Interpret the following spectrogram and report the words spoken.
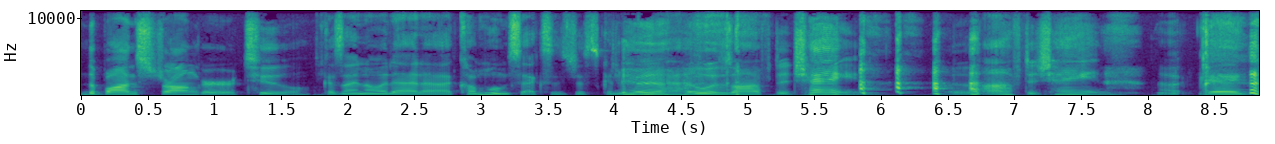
the bond stronger too. Because I know that uh, come home sex is just gonna yeah it was off the chain. Off the chain. Okay.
